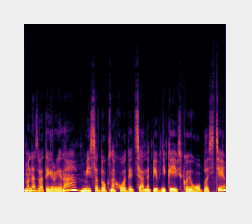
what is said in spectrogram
Мене звати Ірина. Мій садок знаходиться на півдні Київської області.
